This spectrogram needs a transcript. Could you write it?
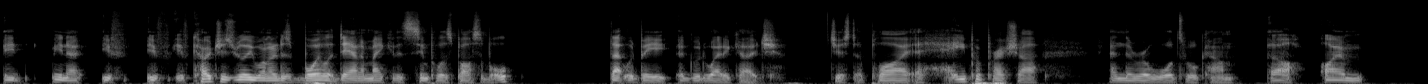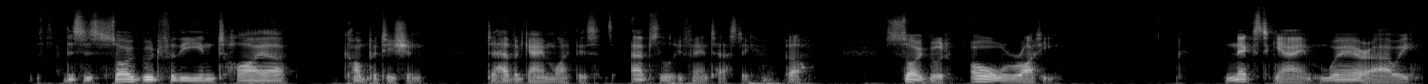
It you know, if if if coaches really want to just boil it down and make it as simple as possible, that would be a good way to coach. Just apply a heap of pressure and the rewards will come. Oh, I am this is so good for the entire competition to have a game like this. It's absolutely fantastic. Oh, so good. Alrighty. Next game. Where are we?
